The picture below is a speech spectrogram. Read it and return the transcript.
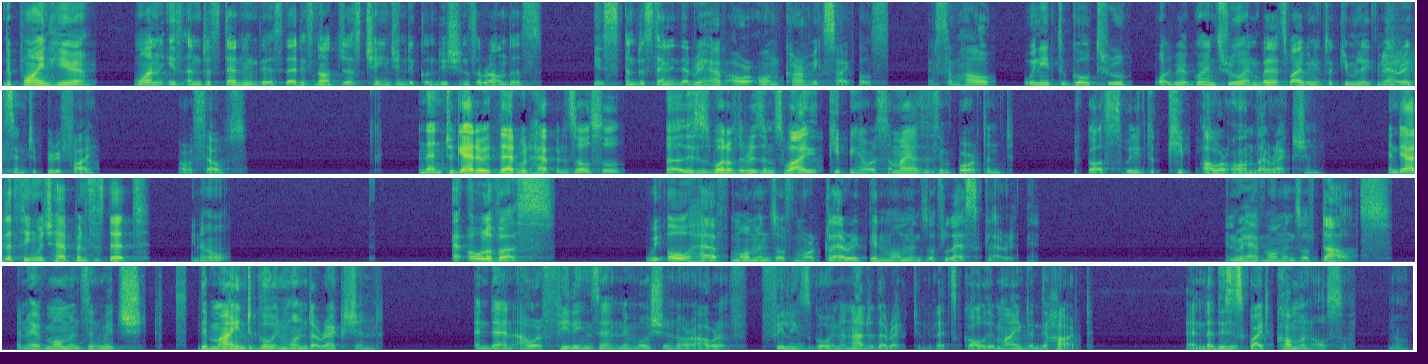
the point here, one is understanding this that it's not just changing the conditions around us; it's understanding that we have our own karmic cycles, and somehow we need to go through what we are going through, and that's why we need to accumulate merits and to purify ourselves. And then together with that, what happens also, uh, this is one of the reasons why keeping our samayas is important, because we need to keep our own direction. And the other thing which happens is that, you know, all of us, we all have moments of more clarity and moments of less clarity. And we have moments of doubts. And we have moments in which the mind go in one direction and then our feelings and emotion or our feelings go in another direction. Let's call the mind and the heart. And uh, this is quite common also no?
